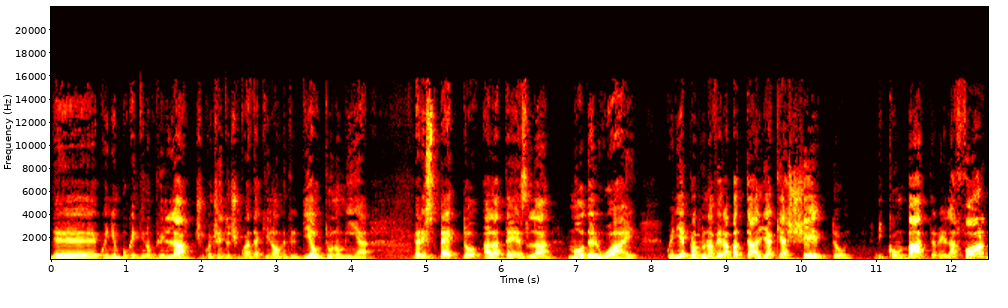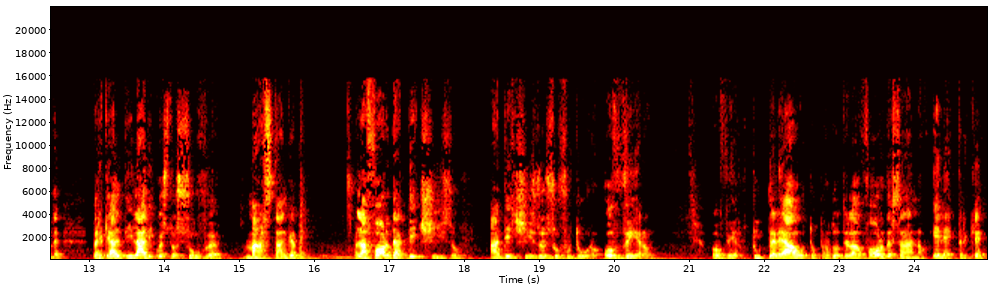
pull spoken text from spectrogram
eh, quindi un pochettino più in là, 550 km di autonomia rispetto alla Tesla Model Y. Quindi è proprio una vera battaglia che ha scelto di combattere la Ford perché al di là di questo SUV Mustang, la Ford ha deciso ha deciso il suo futuro, ovvero, ovvero tutte le auto prodotte dalla Ford saranno elettriche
